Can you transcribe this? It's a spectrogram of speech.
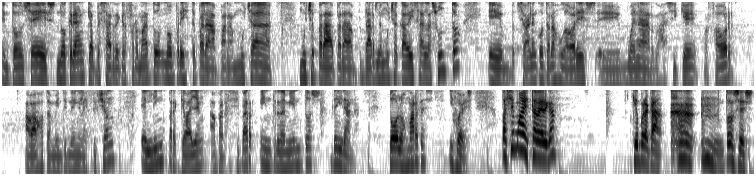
Entonces no crean que a pesar de que el formato no preste para, para mucha, mucho para, para, darle mucha cabeza al asunto, eh, se van a encontrar jugadores eh, buenardos. Así que por favor, abajo también tienen en la descripción el link para que vayan a participar en entrenamientos de Irana. Todos los martes y jueves. Pasemos a esta verga. Que por acá. Entonces.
